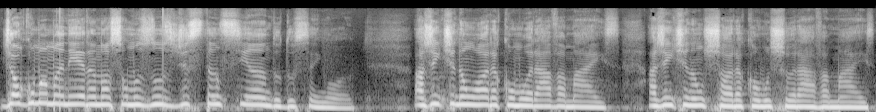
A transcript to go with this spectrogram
De alguma maneira nós somos nos distanciando do Senhor. A gente não ora como orava mais. A gente não chora como chorava mais.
